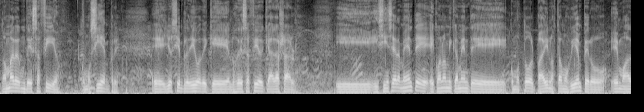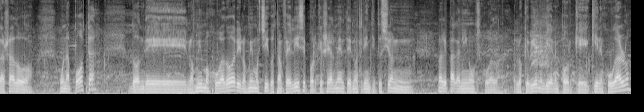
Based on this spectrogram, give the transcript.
Tomar un desafío, como siempre. Eh, yo siempre digo de que los desafíos hay que agarrarlos y, sinceramente, económicamente, como todo el país, no estamos bien, pero hemos agarrado una posta donde los mismos jugadores y los mismos chicos están felices porque realmente nuestra institución no le paga a ningún jugador. Los que vienen, vienen porque quieren jugarlo,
